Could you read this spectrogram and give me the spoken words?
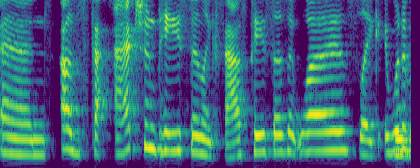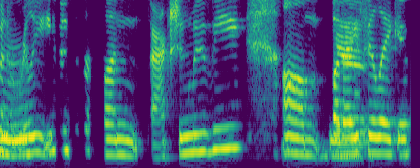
and as fa- action paced and like fast paced as it was like it would have mm-hmm. been really even just a fun action movie um but yeah. i feel like if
